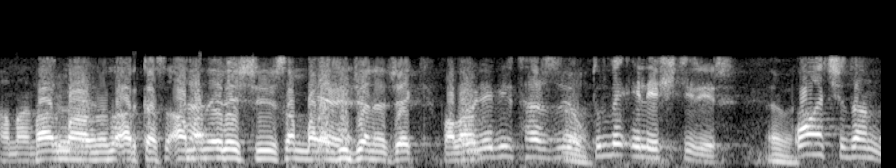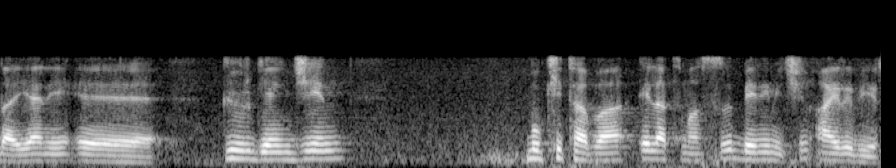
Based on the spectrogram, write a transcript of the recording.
aman Parmağının şöyle- arkası aman eleştirirsen bana Evet. gücenecek falan. Öyle bir tarzı Evet. yoktur ve eleştirir. Evet. O açıdan da yani e, Gürgenc'in bu kitaba el atması benim için ayrı bir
